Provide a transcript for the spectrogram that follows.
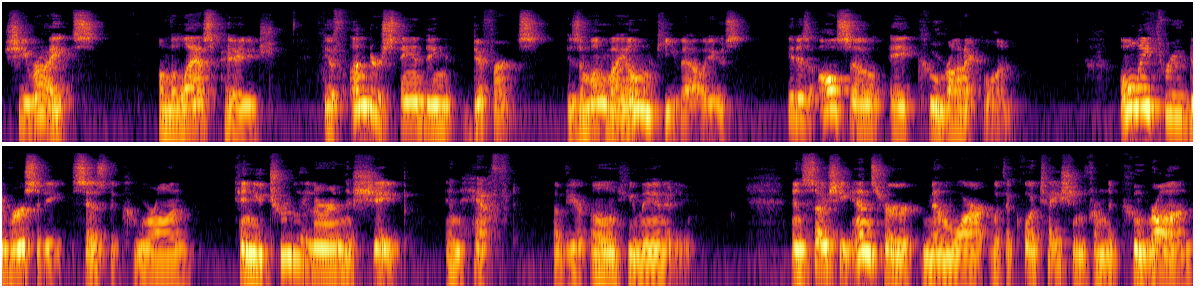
She writes on the last page if understanding difference is among my own key values, it is also a Quranic one. Only through diversity, says the Quran, can you truly learn the shape and heft of your own humanity. And so she ends her memoir with a quotation from the Quran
